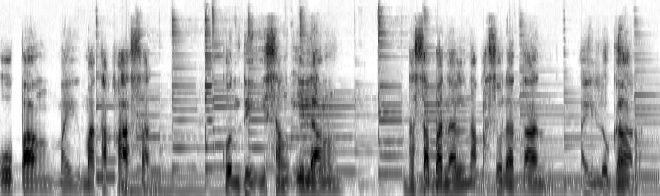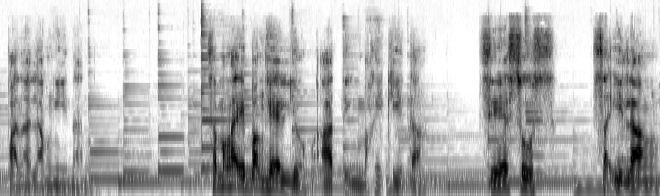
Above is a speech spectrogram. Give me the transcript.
upang may matakasan, kundi isang ilang na sa banal na kasulatan ay lugar panalanginan. Sa mga ebanghelyo ating makikita, si Jesus sa ilang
